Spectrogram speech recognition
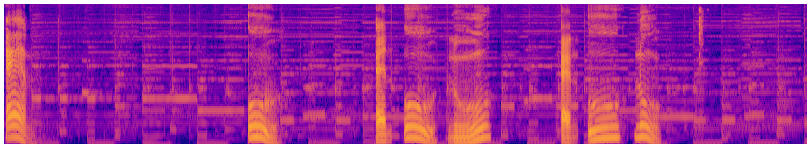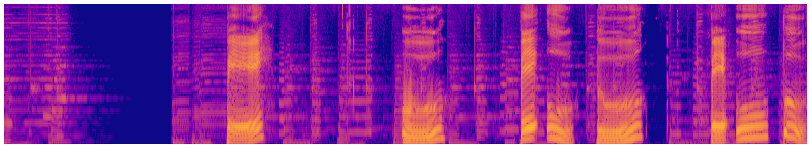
N. U. N U nu. N U nu. P. U. P U bu P U bu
